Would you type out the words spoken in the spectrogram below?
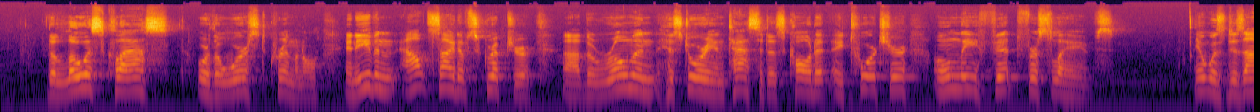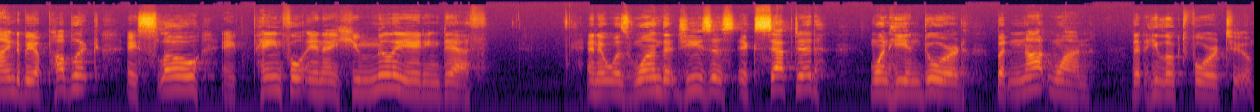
the lowest class or the worst criminal. And even outside of Scripture, uh, the Roman historian Tacitus called it a torture only fit for slaves. It was designed to be a public, a slow, a painful, and a humiliating death. And it was one that Jesus accepted, one he endured, but not one that he looked forward to.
